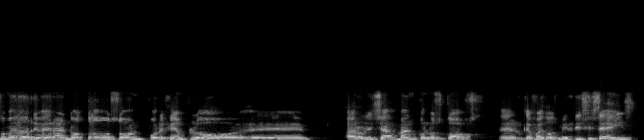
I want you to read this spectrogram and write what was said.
son medio de Rivera, no todos son, por ejemplo, eh, Aaron Chapman con los Cubs, el que fue 2016,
